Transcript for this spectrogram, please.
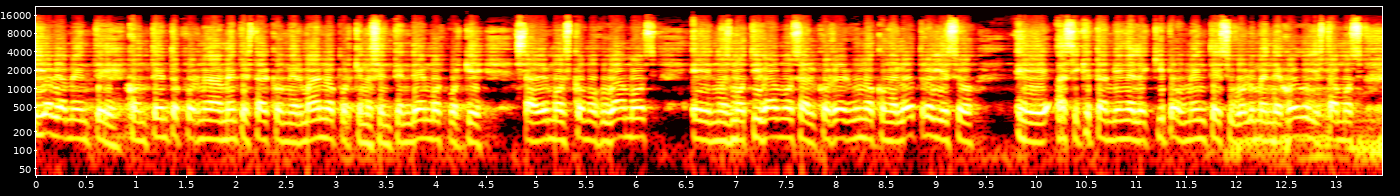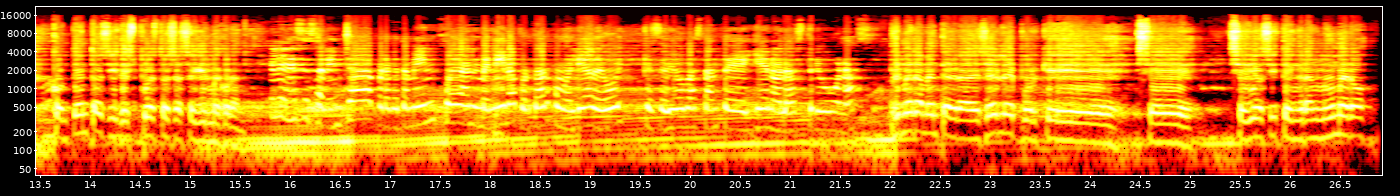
y obviamente contento por nuevamente estar con mi hermano porque nos entendemos, porque sabemos cómo jugamos, eh, nos motivamos al correr uno con el otro y eso eh, así que también el equipo aumente su volumen de juego y estamos contentos y dispuestos a seguir mejorando. ¿Qué le dices a la hinchada para que también puedan venir a aportar como el día de hoy, que se vio bastante lleno las tribunas? Primeramente agradecerle porque se, se dio cita en gran número,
